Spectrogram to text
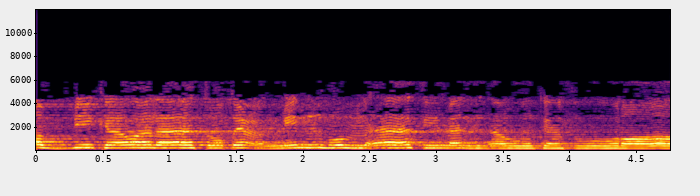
رَبِّكَ وَلَا تُطِعْ مِنْهُمْ آثِمًا أَوْ كَفُورًا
